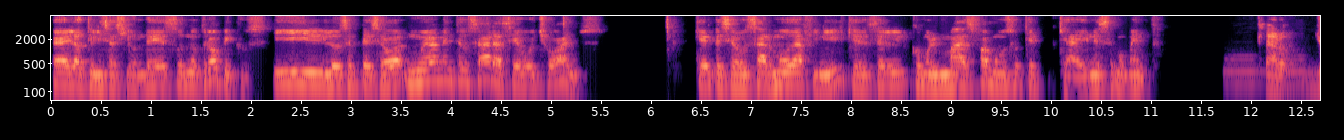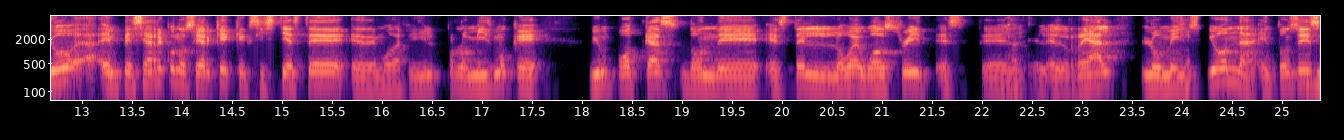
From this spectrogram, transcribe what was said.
eh, la utilización de estos nootrópicos y los empezó nuevamente a usar hace ocho años, que empecé a usar modafinil, que es el, como el más famoso que, que hay en ese momento. Claro, yo eh, empecé a reconocer que, que existía este eh, de modafinil por lo mismo que vi un podcast donde este el lobo de Wall Street, este, el, real, lo menciona. Entonces,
